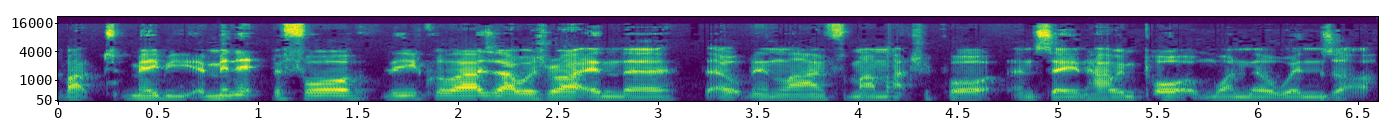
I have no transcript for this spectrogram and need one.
about maybe a minute before the equaliser, I was writing the, the opening line for my match report and saying how important one 0 wins are,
